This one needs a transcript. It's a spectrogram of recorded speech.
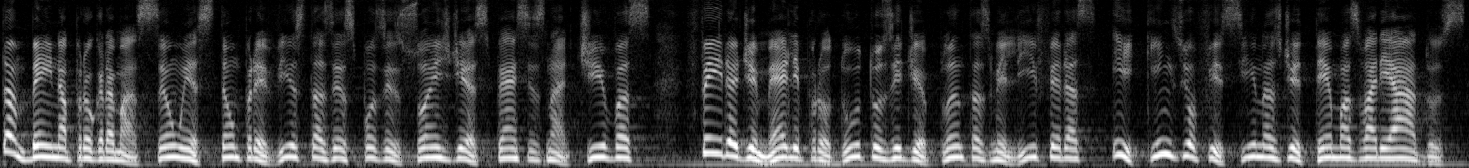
Também na programação estão previstas exposições de espécies nativas, feira de mel e produtos e de plantas melíferas e 15 oficinas de temas variados.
